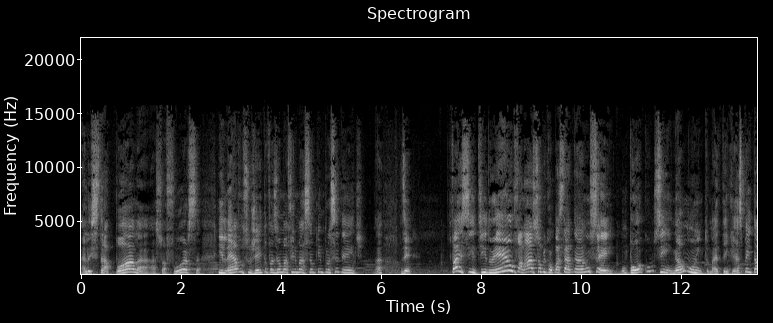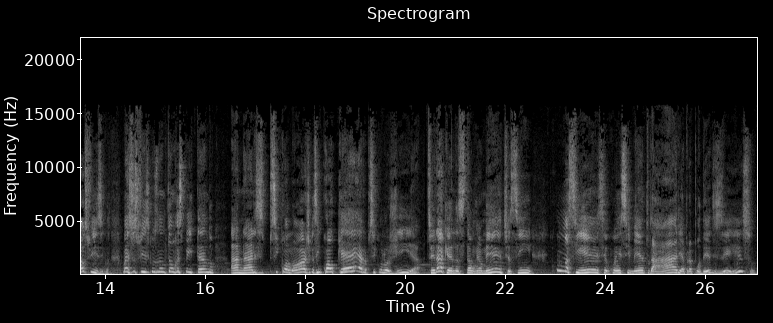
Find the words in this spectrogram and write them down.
ela extrapola a sua força e leva o sujeito a fazer uma afirmação que é improcedente. Né? Quer dizer, faz sentido eu falar sobre compacidade? Não, não sei. Um pouco, sim, não muito, mas tem que respeitar os físicos. Mas os físicos não estão respeitando análises psicológicas em qualquer psicologia. Será que elas estão realmente assim uma ciência, um conhecimento da área para poder dizer isso?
